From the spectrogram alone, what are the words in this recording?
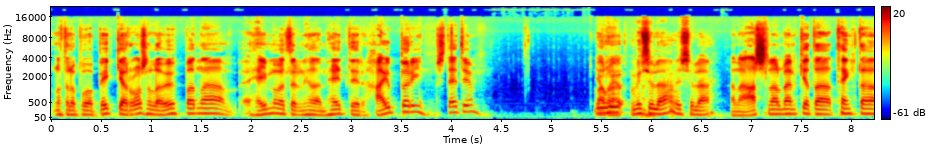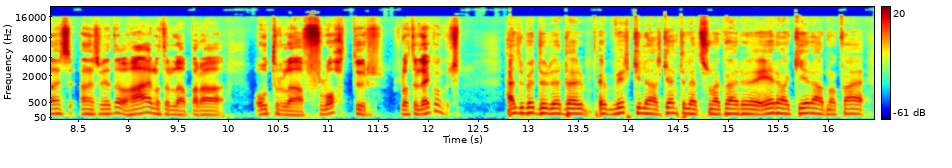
náttúrulega búið að byggja rosalega upp hjá þeim heitir Highbury Stadium. Jú, vissulega, vissulega Þannig að Arsenal menn geta tengt aðeins, aðeins við þetta og það er náttúrulega bara ótrúlega flottur, flottur leikvangur. Heldur betur, þetta er er virkilega skemmtilegt svona hvað eru, eru að gera þarna og hvað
